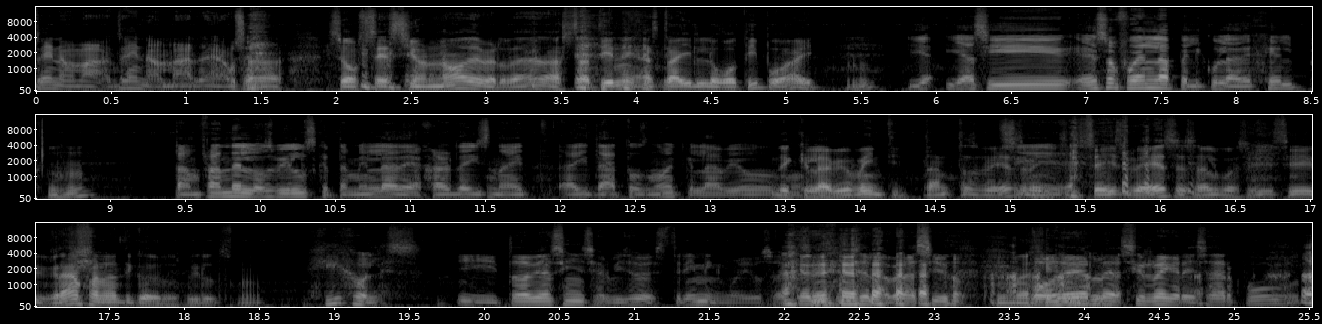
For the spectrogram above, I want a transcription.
Say No More, Say No More. O sea, se obsesionó de verdad, hasta tiene, hasta el logotipo hay. ¿no? Y, y así, eso fue en la película de Help. Tan fan de los Beatles que también la de A Hard Day's Night, hay datos, ¿no? De que la vio... De que la vio veintitantas veces, Sí. veintiséis veces, algo así, sí. Gran fanático de los Beatles, ¿no? Híjoles. Y todavía sin servicio de streaming, güey. O sea, qué difícil habrá sido Imagínate. poderle así regresar, puta.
